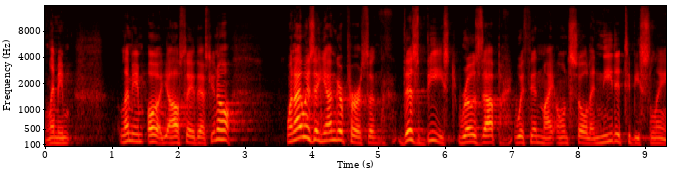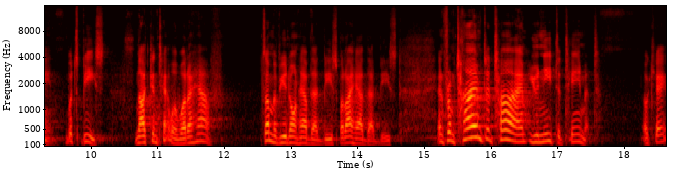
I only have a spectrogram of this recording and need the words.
Let me, let me, oh, I'll say this. You know, when I was a younger person, this beast rose up within my own soul and needed to be slain. What's beast? Not content with what I have. Some of you don't have that beast, but I had that beast. And from time to time, you need to tame it. Okay?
